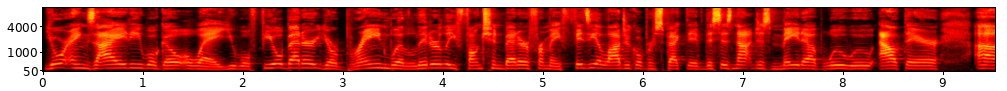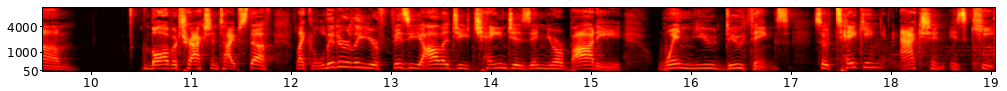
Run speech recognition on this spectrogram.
your anxiety will go away. You will feel better. Your brain will literally function better from a physiological perspective. This is not just made up woo woo out there. Um, law of attraction type stuff. Like literally, your physiology changes in your body when you do things. So taking action is key.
